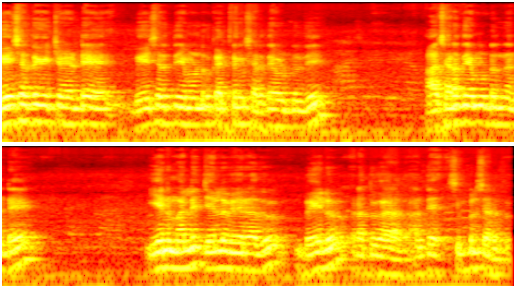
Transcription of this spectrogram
బేషరతగా ఇచ్చాడంటే బేషరత ఏముంటుంది? ఖచ్చితంగా షరతే ఉంటుంది. ఆ షరతు ఏముంటుందంటే ఈయన మళ్ళీ జైల్లో వేయరాదు బెయిల్ రద్దు కారాదు. అంతే సింపుల్ షరతు.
